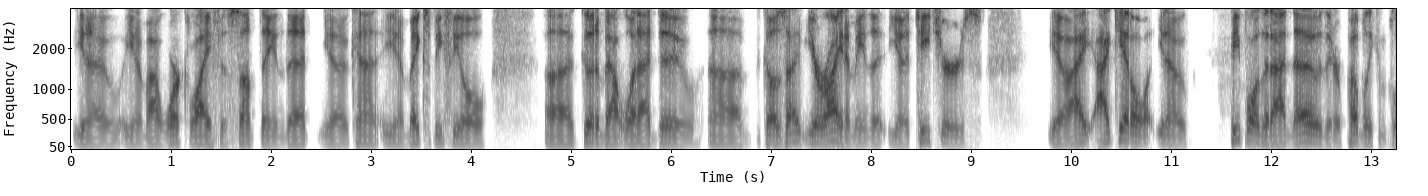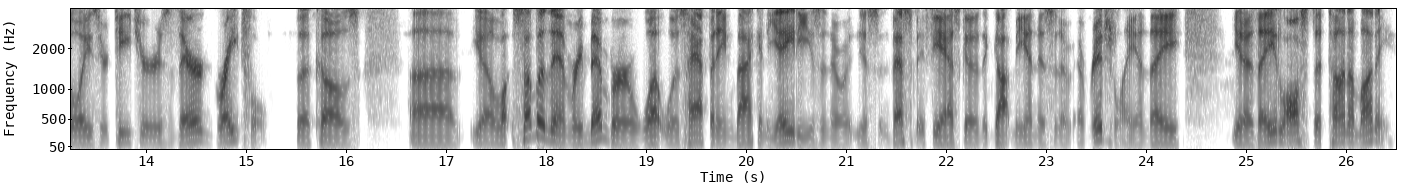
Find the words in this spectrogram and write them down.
You know, you know, my work life is something that you know kind of you know makes me feel uh, good about what I do. Uh, because I, you're right. I mean, the you know teachers, you know, I I get a you know people that I know that are public employees or teachers. They're grateful because uh, you know, some of them remember what was happening back in the 80s, and there was this investment fiasco that got me in this originally, and they, you know, they lost a ton of money,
